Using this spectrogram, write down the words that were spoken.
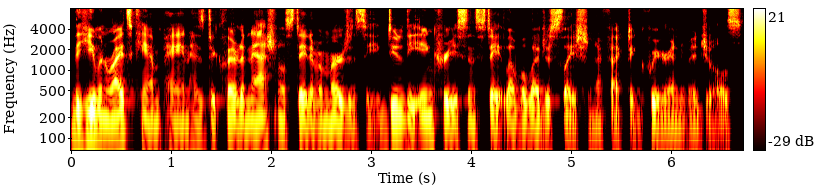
The Human Rights Campaign has declared a national state of emergency due to the increase in state level legislation affecting queer individuals.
